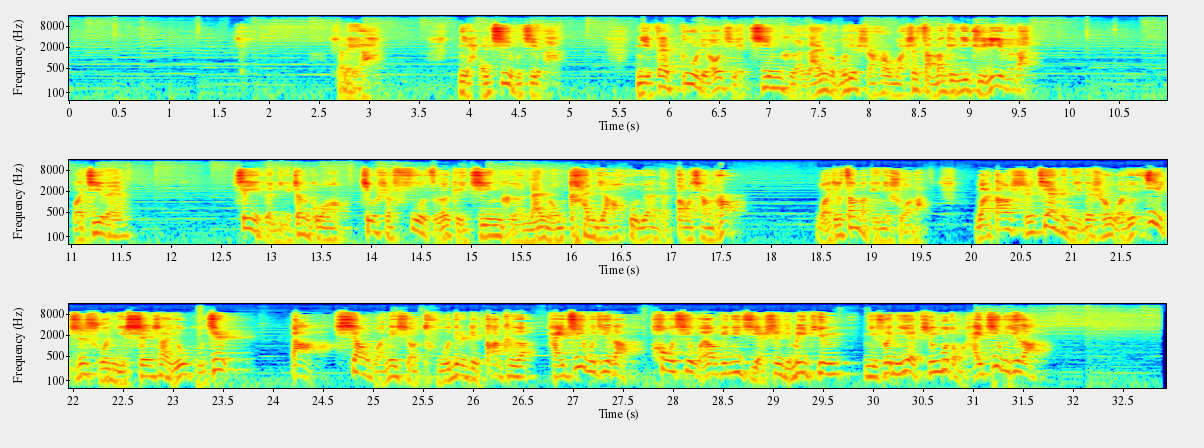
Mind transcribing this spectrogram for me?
小雷呀，你还记不记得你在不了解金戈兰荣的时候，我是怎么给你举例子的？我记得呀，这个李正光就是负责给金戈兰荣看家护院的刀枪炮。我就这么给你说吧，我当时见着你的时候，我就一直说你身上有股劲儿，啊，像我那小徒弟的大哥，还记不记得？后期我要给你解释，你没听，你说你也听不懂，还记不记得？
